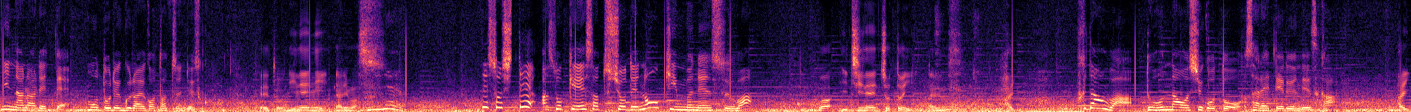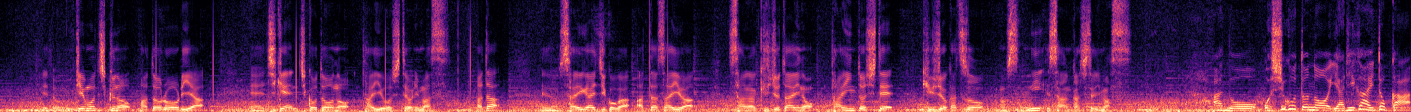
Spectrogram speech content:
になられてもうどれぐらいが経つんですか？えっ、ー、と2年になります。2年でそして阿蘇警察署での勤務年数は？は1年ちょっとになります。はい。普段はどんなお仕事をされてるんですか？はい、えーと、受持地区のパトロールや、えー、事件事故等の対応をしております。また、えー、災害事故があった際は山岳救助隊の隊員として救助活動に参加しております。あのお仕事のやりがいとか、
